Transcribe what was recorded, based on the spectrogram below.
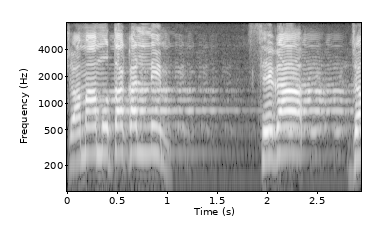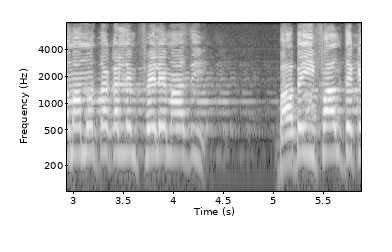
জমা সেগা জমা ফেলে বাবে ইফাল থেকে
